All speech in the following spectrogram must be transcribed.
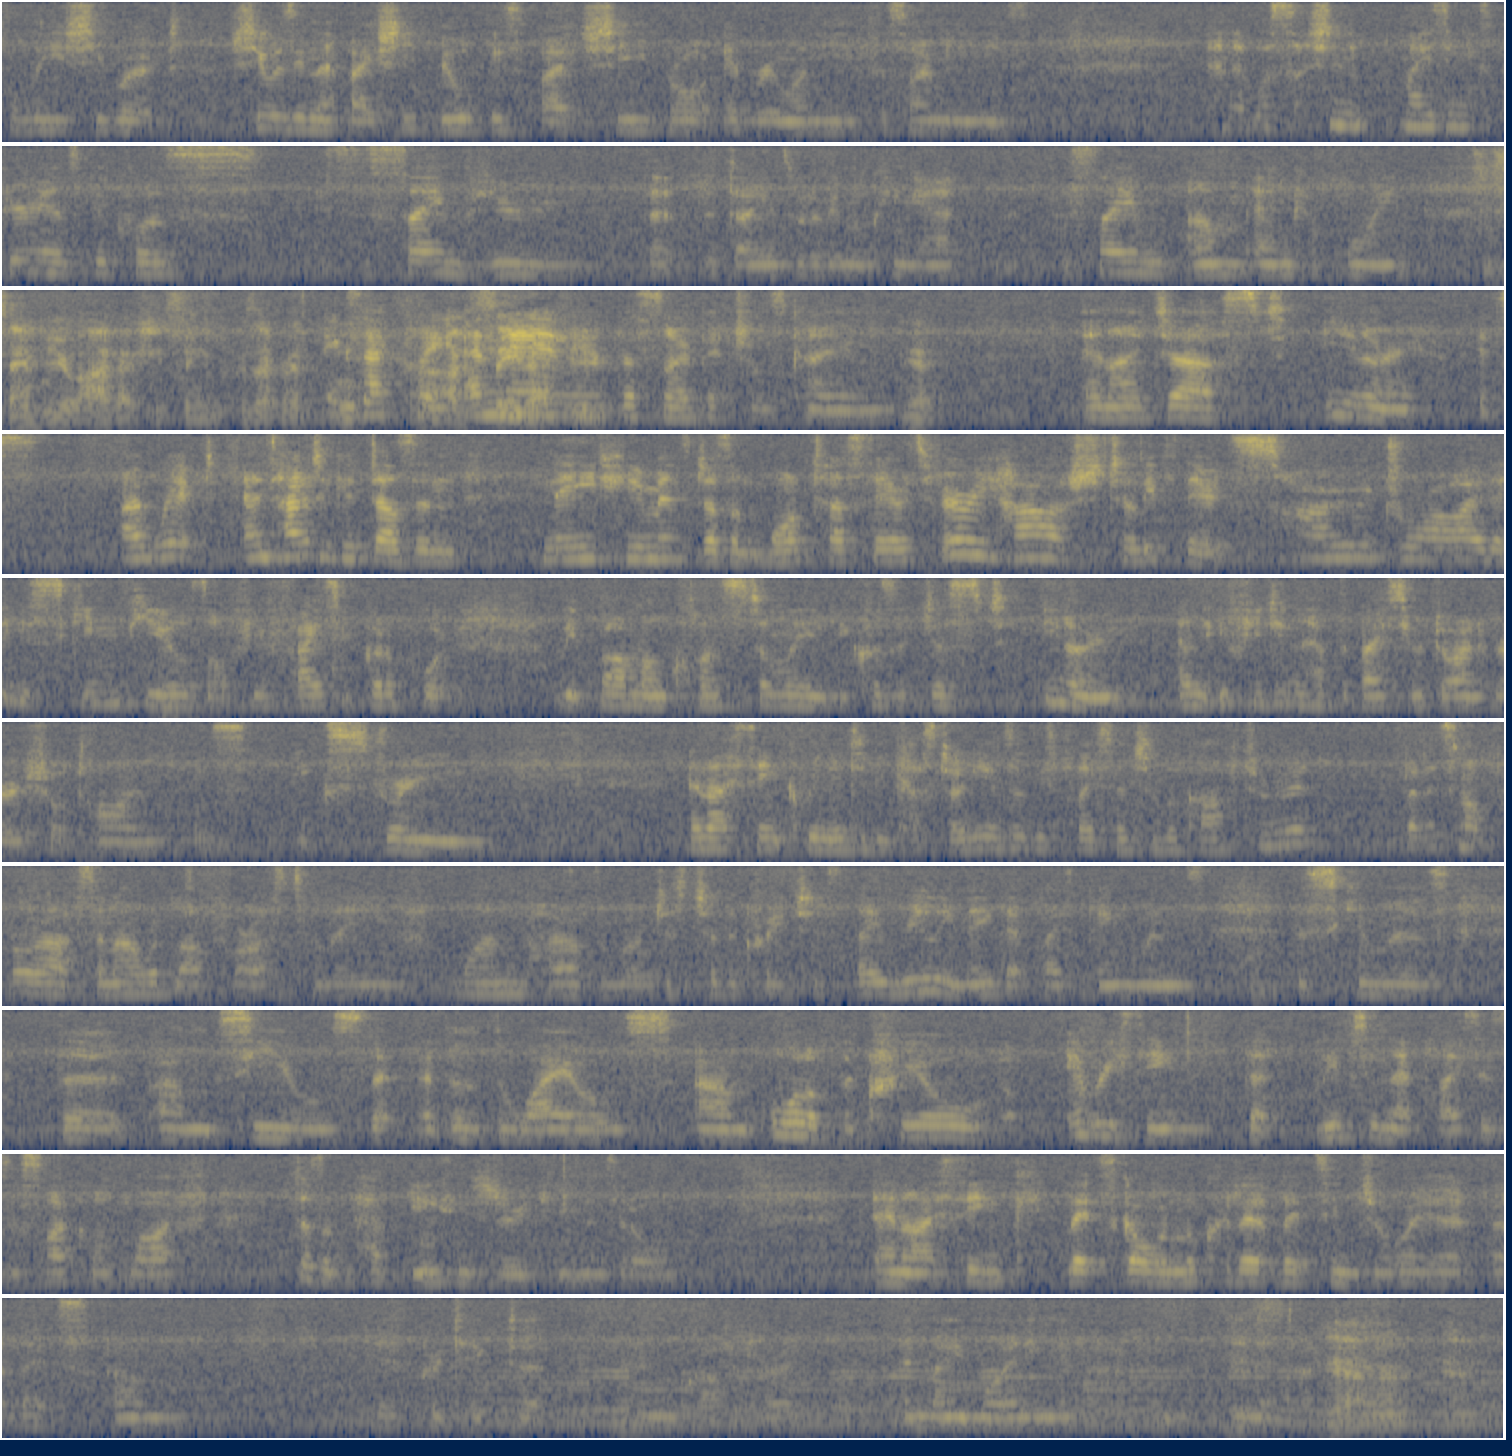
all the years she worked. She was in that bay. She built this base. She brought everyone here for so many years. And it was such an amazing experience because it's the same view that the Danes would have been looking at, the same um, anchor point. The same view I've actually seen because I've read the book. Exactly. Uh, and see that view. then the snow petrels came. Yeah. and I just, you know, it's, I wept. Antarctica doesn't need humans, doesn't want us there. It's very harsh to live there. It's so dry that your skin peels off your face. You've got to put lip balm on constantly because it just, you know, and if you didn't have the base, you would die in a very short time. It's extreme. And I think we need to be custodians of this place and to look after it. But it's not for us, and I would love for us to leave one part of the world just to the creatures. They really need that place penguins, the skuas, the um, seals, the, the, the whales, um, all of the krill, everything that lives in that place as a cycle of life doesn't have anything to do with humans at all. And I think let's go and look at it, let's enjoy it, but let's um, yeah, protect it and look after it. And may mining never happen in Antarctica. Yeah, yeah.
